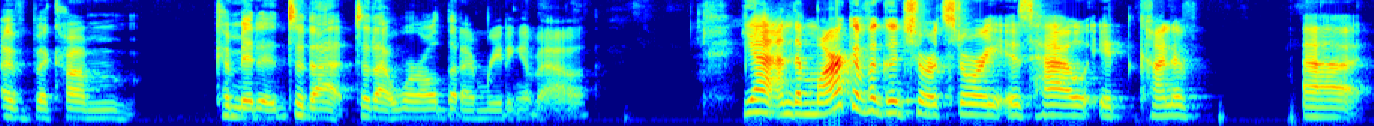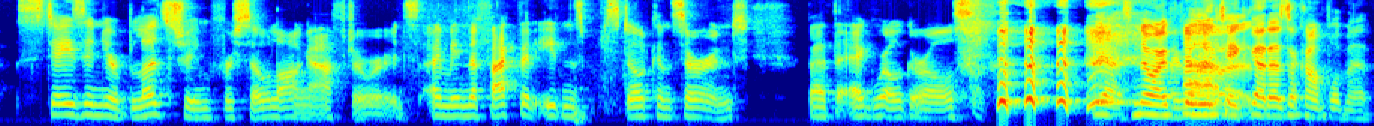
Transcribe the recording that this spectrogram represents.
i've become committed to that to that world that i'm reading about yeah, and the mark of a good short story is how it kind of uh, stays in your bloodstream for so long afterwards. I mean, the fact that Eden's still concerned about the egg roll girls. yes no i I fully take that as a compliment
